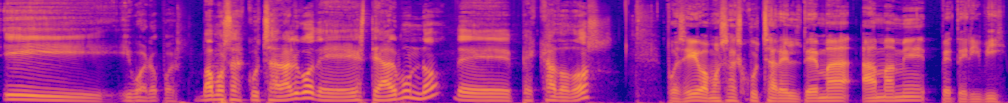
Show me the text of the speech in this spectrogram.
Y, bueno, pues vamos a escuchar algo de este álbum, ¿no? De Pescado 2. Pues sí, vamos a escuchar el tema Ámame Peteribí.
